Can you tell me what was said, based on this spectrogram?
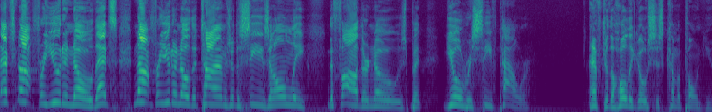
that's not for you to know. That's not for you to know the times or the season. Only the Father knows, but you'll receive power after the Holy Ghost has come upon you.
